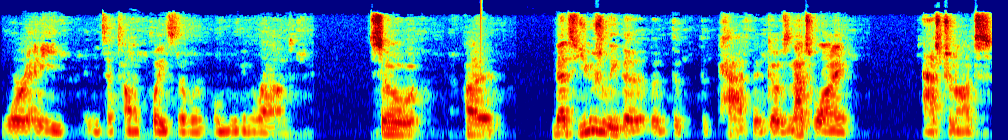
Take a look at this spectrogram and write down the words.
were any, any tectonic plates that were, were moving around. So uh, that's usually the, the, the, the path that goes, and that's why astronauts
